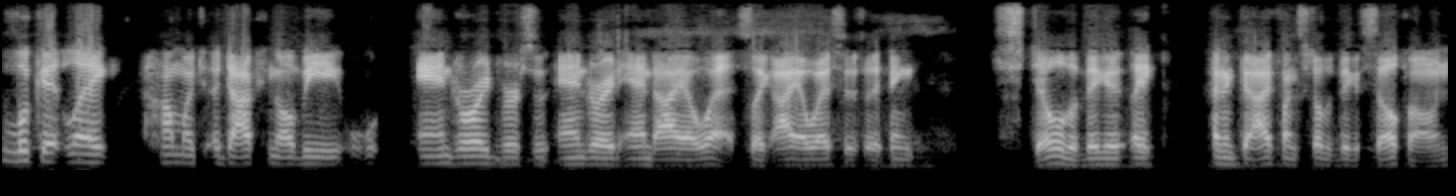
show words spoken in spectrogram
look at like how much adoption there'll be Android versus Android and iOS. Like iOS is, I think, still the biggest. Like I think the iPhone's still the biggest cell phone.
